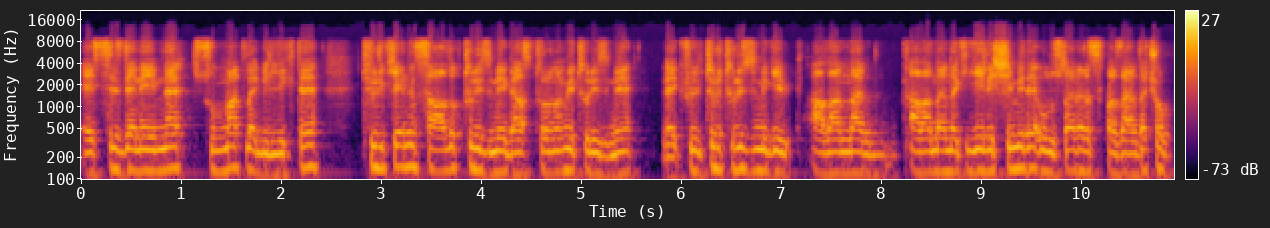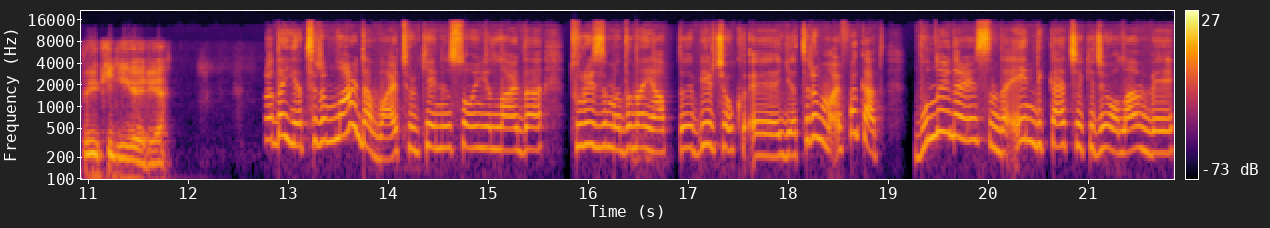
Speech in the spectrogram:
eşsiz deneyimler sunmakla birlikte Türkiye'nin sağlık turizmi, gastronomi turizmi ve kültür turizmi gibi alanlar alanlarındaki gelişimi de uluslararası pazarda çok büyük ilgi görüyor. Burada yatırımlar da var. Türkiye'nin son yıllarda turizm adına yaptığı birçok e, yatırım var. Fakat bunların arasında en dikkat çekici olan ve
